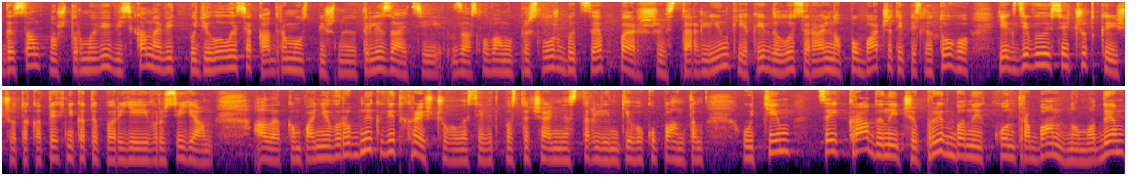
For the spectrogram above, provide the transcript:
Десантно-штурмові війська навіть поділилися кадрами успішної утилізації. За словами прес-служби, це перший Starlink, який вдалося реально побачити після того, як з'явилися чутки, що така техніка тепер є і в росіян. Але компанія-виробник відхрещувалася від постачання старлінків окупантам. Утім, цей крадений чи придбаний контрабандно модем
